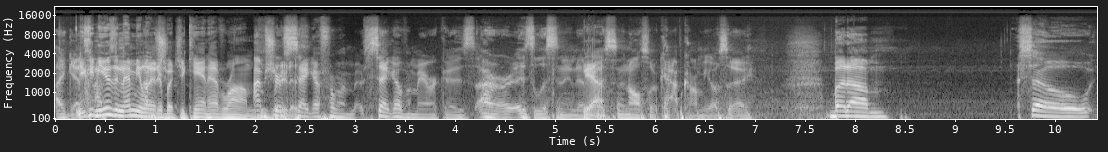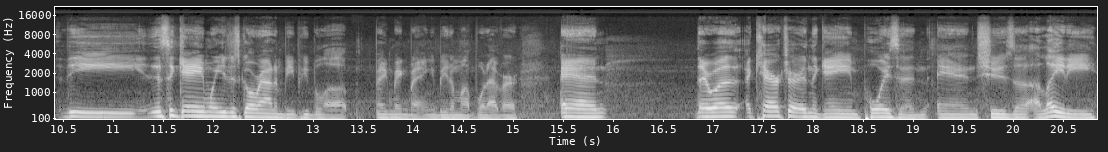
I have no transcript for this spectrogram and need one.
I guess you can I- use an emulator, I'm su- but you can't have ROMs. I'm is sure what it is. Sega from Am- Sega of America is or is listening to Yeah. this, and also Capcom USA. But um, so the it's a game where you just go around and beat people up, bang, bang, bang, you beat them up, whatever. And there was a character in the game, Poison, and she was a, a lady,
